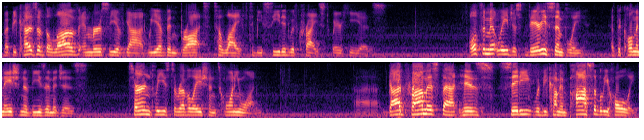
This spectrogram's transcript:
But because of the love and mercy of God, we have been brought to life to be seated with Christ where he is. Ultimately, just very simply, as the culmination of these images, turn please to Revelation 21. God promised that his city would become impossibly holy.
